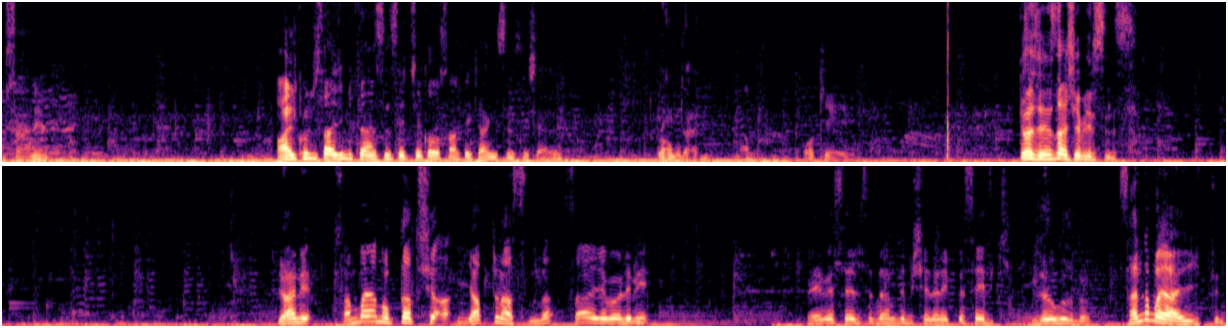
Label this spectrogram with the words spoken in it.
bir saniye. Alkolü sadece bir tanesini seçecek olsan peki hangisini seçerdin? Rom derdim. Tamam. Okey. Gözlerinizi açabilirsiniz. Yani sen bayağı nokta atışı yaptın aslında. Sadece böyle bir meyve sebzeden de bir şeyler ekleseydik güzel olurdu. Sen de bayağı iyi gittin.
